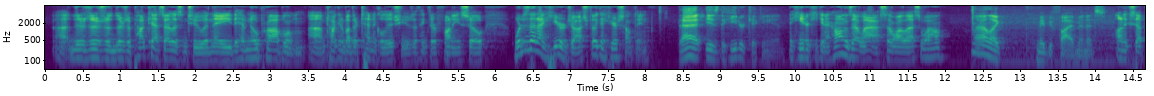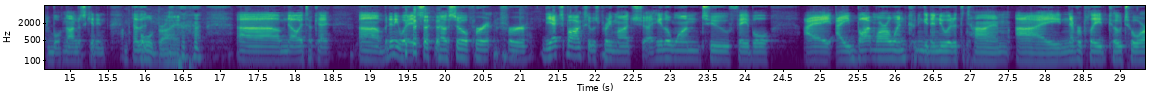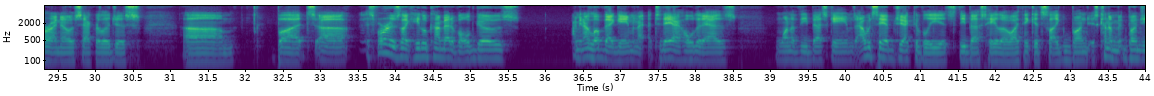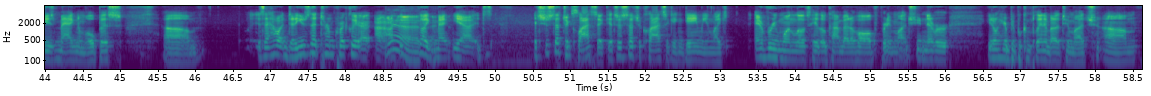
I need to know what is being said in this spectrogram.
uh, there's there's a, there's a podcast I listen to, and they they have no problem um, talking about their technical issues. I think they're funny. So what is that I hear, Josh? I feel like I hear something. That is the heater kicking in. The heater kicking in. How long does that last? Does that last a while? Uh, like maybe five minutes. Unacceptable. No, I'm just kidding. I'm Now that- cold, Brian. Um, no, it's okay. Um, but anyways, no. So for for the Xbox, it was pretty much uh, Halo One, Two, Fable. I I bought Morrowind, couldn't get into it at the time. I never played KOTOR. I know sacrilegious, um, but uh, as far as like Halo Combat Evolved goes, I mean, I love that game, and I, today I hold it as one of the best games. I would say objectively, it's the best Halo. I think it's like Bung- it's kind of Bungie's magnum opus. Um, is that how I, did I use that term correctly? I, I, I Yeah, feel like I- yeah, it's it's just such a classic. It's just such a classic in gaming. Like everyone loves Halo Combat Evolved, pretty much. You never, you don't hear people complain about it too much. Um,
